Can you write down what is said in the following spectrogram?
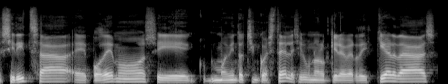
Siriza, eh, Podemos y Movimiento 5 Estrellas, si uno lo quiere ver de izquierdas,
